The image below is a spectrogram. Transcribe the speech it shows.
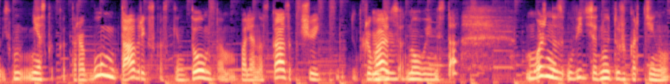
их несколько, Тарабум, Таврик, Сказкин дом, там Поляна сказок, еще и открываются угу. новые места, можно увидеть одну и ту же картину.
